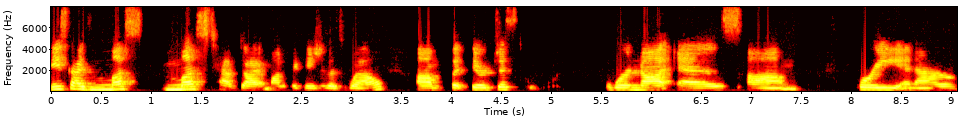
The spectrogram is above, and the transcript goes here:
these guys must must have diet modifications as well, um, but they're just we're not as um, free in our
